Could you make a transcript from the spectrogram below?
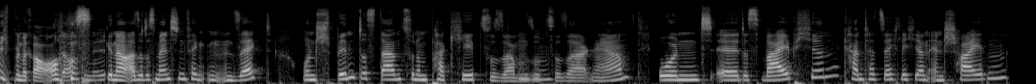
ich bin raus. Doch nicht. Genau, also das Männchen fängt ein Insekt und spinnt es dann zu einem Paket zusammen, Mhm. sozusagen, ja. Und äh, das Weibchen kann tatsächlich dann entscheiden,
